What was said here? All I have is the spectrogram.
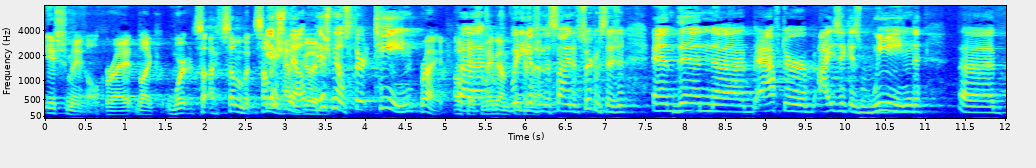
Ishmael, right? Like where some, but somebody Ishmael, had a good. Ishmael's thirteen. Right. Okay. Uh, so maybe I'm when he gives that. him the sign of circumcision, and then uh, after Isaac is weaned. Uh,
